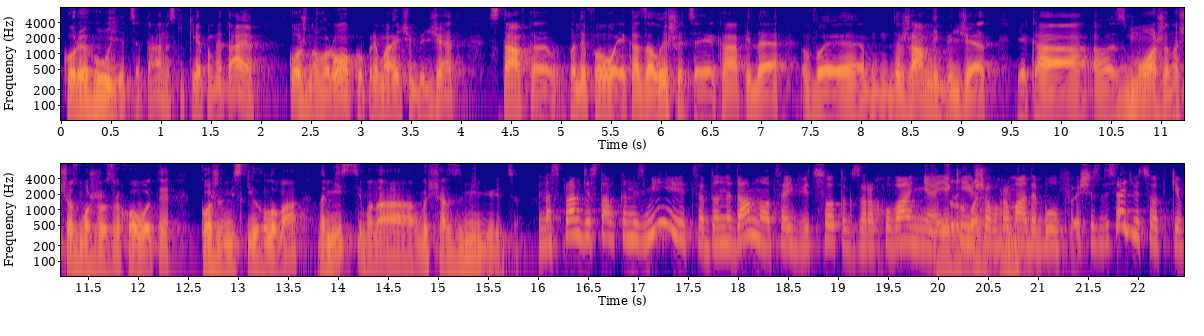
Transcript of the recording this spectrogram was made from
коригується. Та наскільки я пам'ятаю, кожного року, приймаючи бюджет, ставка ПДФО, яка залишиться, яка піде в державний бюджет, яка е, зможе на що зможе розраховувати кожен міський голова на місці, вона весь час змінюється. Насправді ставка не змінюється. Донедавна цей відсоток зарахування, який Зарахування, йшов громади, був 60%,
